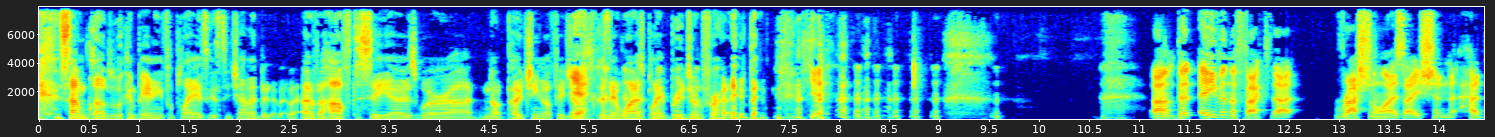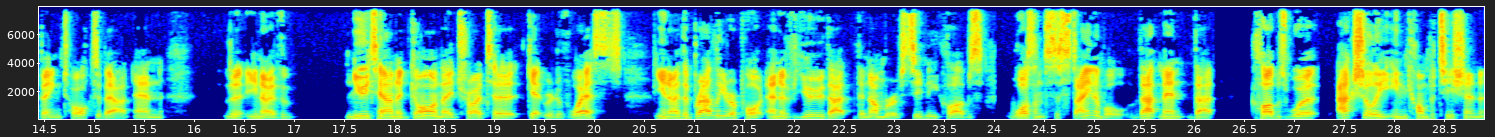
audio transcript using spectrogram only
some clubs were competing for players against each other, but over half the CEOs were uh, not poaching off each Yeah. other because their wives played bridge on Friday. But Yeah. um, but even the fact that rationalization had been talked about and the you know the Newtown had gone, they'd tried to get rid of West. You know, the Bradley report and a view that the number of Sydney clubs wasn't sustainable. That meant that clubs were actually in competition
